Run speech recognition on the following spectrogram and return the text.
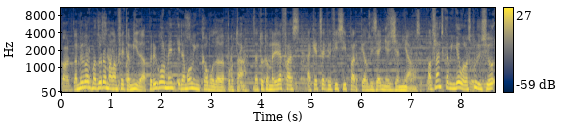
But La meva armadura me l'han fet a mida, però igualment era molt incòmode de portar. De tota manera, fas aquest sacrifici perquè el disseny és genial. Els fans que vingueu a l'exposició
